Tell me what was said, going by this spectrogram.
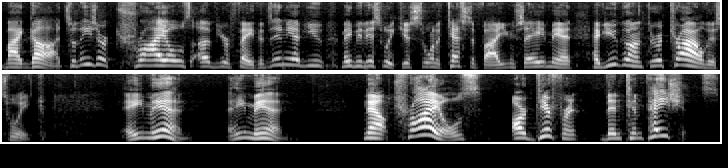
by God. So these are trials of your faith. If any of you, maybe this week, just want to testify, you can say amen. Have you gone through a trial this week? Amen. Amen. Now, trials are different than temptations.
